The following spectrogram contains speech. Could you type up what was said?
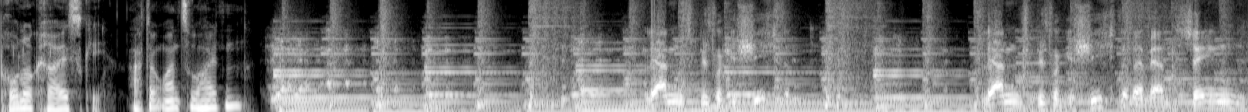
Bruno Kreisky. Achtung, Ohren zuhalten. Lernen ein bisschen Geschichte. Lernen ein bisschen Geschichte, dann werden Sie sehen,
